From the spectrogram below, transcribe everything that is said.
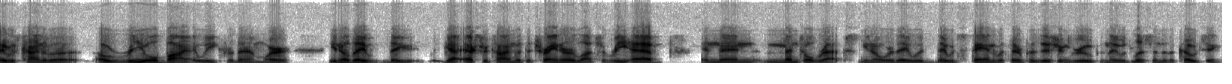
it was kind of a a real bye week for them where you know they they got extra time with the trainer, lots of rehab, and then mental reps. You know, where they would they would stand with their position group and they would listen to the coaching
